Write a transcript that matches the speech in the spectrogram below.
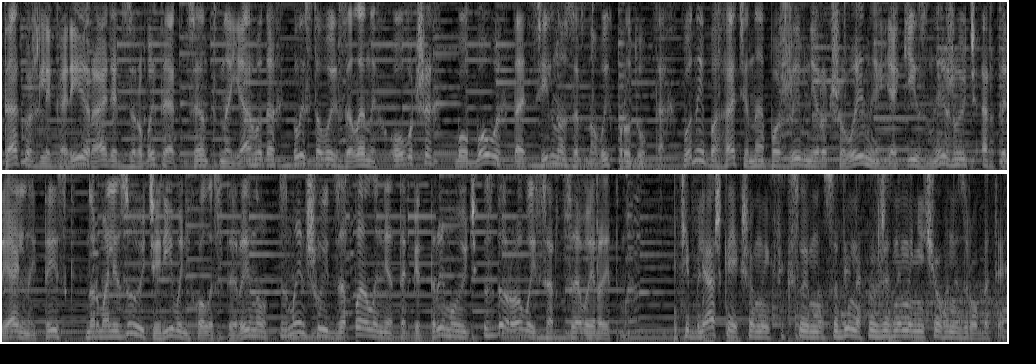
Також лікарі радять зробити акцент на ягодах, листових зелених овочах, бобових та цільнозернових продуктах. Вони багаті на поживні речовини, які знижують артеріальний тиск, нормалізують рівень холестерину, зменшують запалення та підтримують здоровий серцевий ритм. Ті бляшки, якщо ми їх фіксуємо в судинах, ви вже з ними нічого не зробите.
